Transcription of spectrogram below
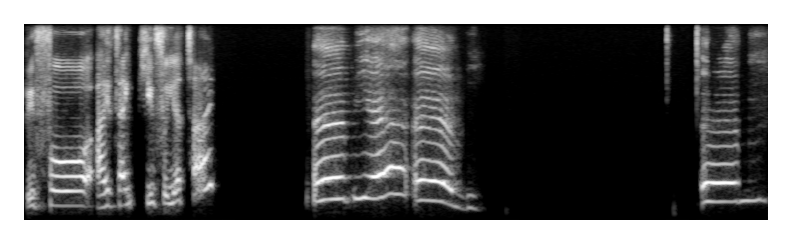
before I thank you for your time? Um, yeah. Um, um,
